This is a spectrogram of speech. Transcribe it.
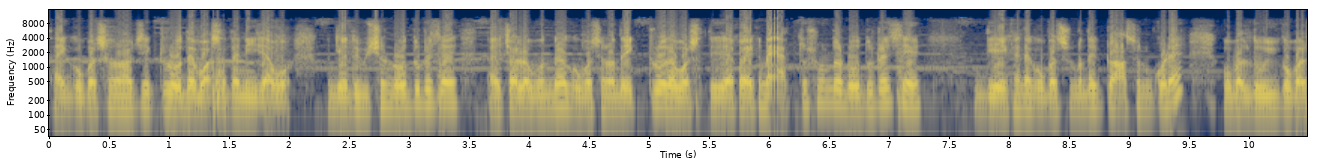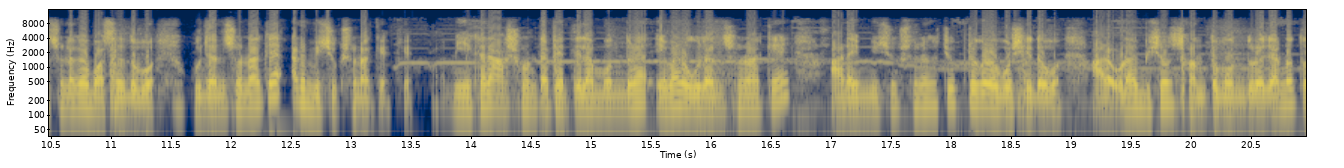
তাই গোপাল সোনা ভাবছি একটু রোদে বসাতে নিয়ে যাব। যেহেতু ভীষণ রোদ উঠেছে, তাই চলো বন্ধুরা গোপাল সোনাদের একটু রোদে বসাতে দেখো এখানে এত সুন্দর রোদ উঠেছে, দিয়ে এখানে গোপাল সোনাদের একটু আসন করে গোপাল দুই, গোপাল সোনাকে বসাতে দেবো। উজান সোনাকে আর মিশুক সোনাকে। আমি এখানে আসনটা পেতে দিলাম বন্ধুরা, এবার উজান সোনাকে আর এই মিশুক সোনাকে চুপটে করে বসিয়ে দেবো। আর ওরা ভীষণ শান্ত বন্ধুরা, জানো তো?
